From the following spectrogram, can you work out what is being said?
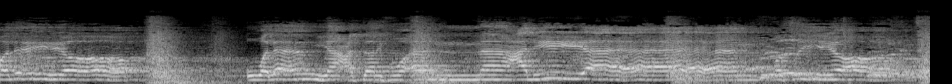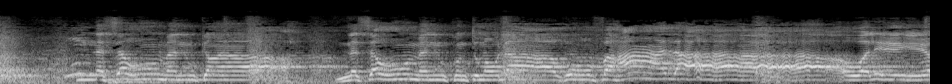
ولي. ولم يعترفوا أن عليا وصيا. نسوا من كان نسوا من كنت مولاه فهذا ولي.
